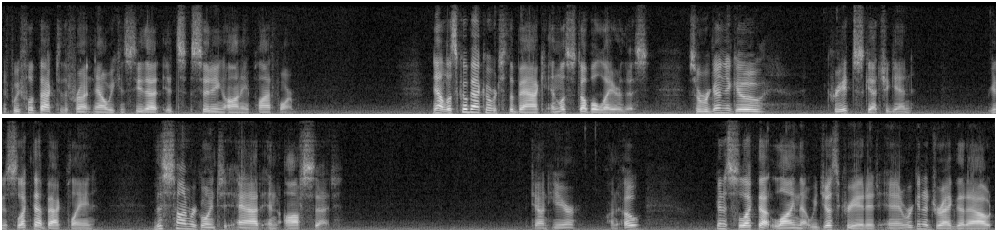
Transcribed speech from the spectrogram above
If we flip back to the front now we can see that it's sitting on a platform. Now let's go back over to the back and let's double layer this. So we're going to go create sketch again. We're going to select that back plane. This time we're going to add an offset. Down here on O, we're going to select that line that we just created and we're going to drag that out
